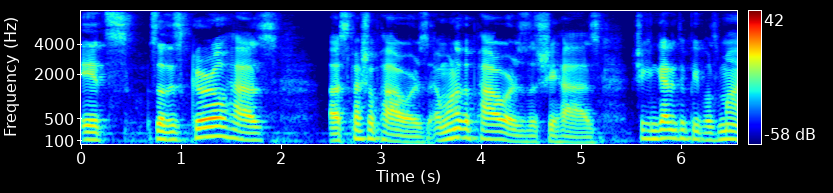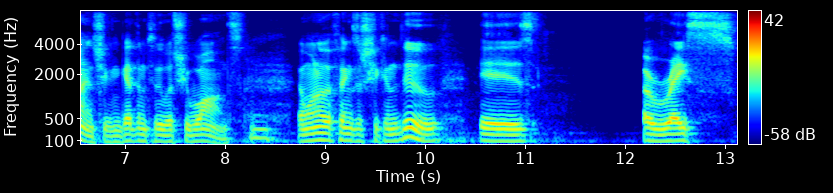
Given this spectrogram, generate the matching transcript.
It's so this girl has uh, special powers, and one of the powers that she has, she can get into people's minds. She can get them to do what she wants, and one of the things that she can do is erase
